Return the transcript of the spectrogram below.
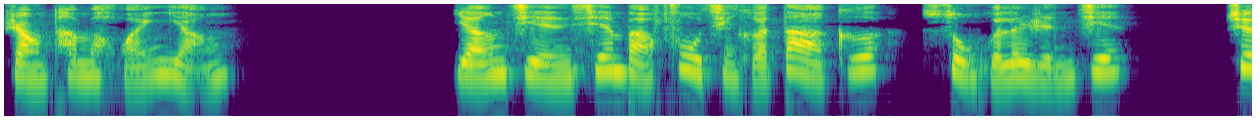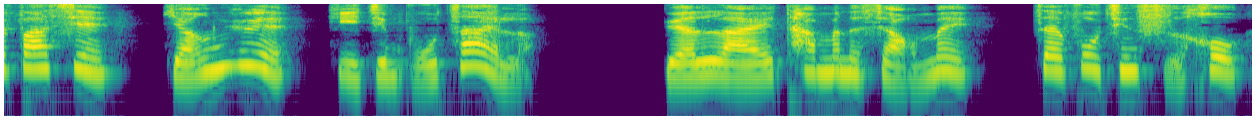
让他们还阳。杨戬先把父亲和大哥送回了人间，却发现杨月已经不在了。原来他们的小妹在父亲死后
